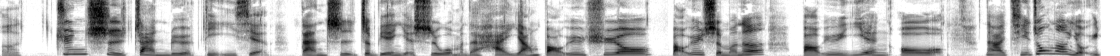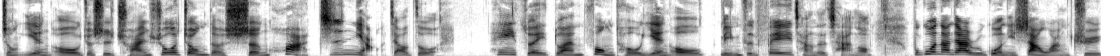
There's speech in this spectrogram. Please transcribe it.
呃军事战略第一线，但是这边也是我们的海洋保育区哦。保育什么呢？保育燕鸥。那其中呢，有一种燕鸥，就是传说中的神话之鸟，叫做。黑嘴端凤头燕鸥，名字非常的长哦。不过大家如果你上网去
